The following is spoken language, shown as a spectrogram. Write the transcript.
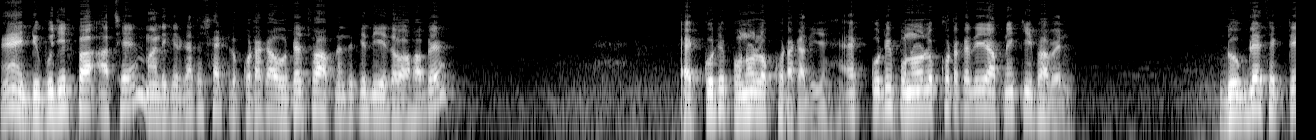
হ্যাঁ ডিপোজিট পা আছে, মালিকের কাছে ষাট লক্ষ টাকা, ওটা ছ আপনাদেরকে দিয়ে দেওয়া হবে। এক কোটি পনেরো লক্ষ টাকা দিয়ে। এক কোটি পনেরো লক্ষ টাকা দিয়ে আপনি কি পাবেন? ডুবলেস একটি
